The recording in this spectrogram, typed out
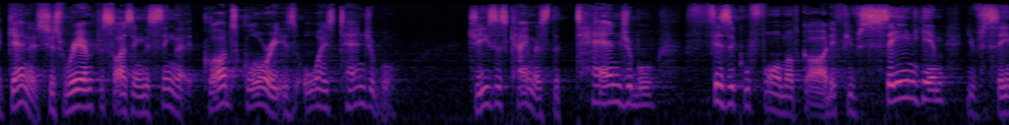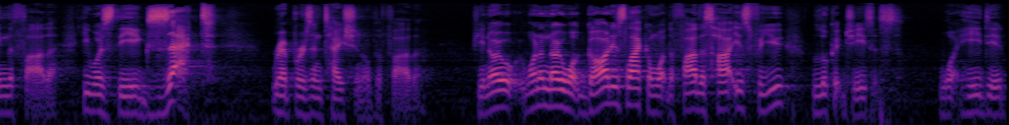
Again, it's just re emphasizing this thing that God's glory is always tangible. Jesus came as the tangible, physical form of God. If you've seen him, you've seen the Father. He was the exact representation of the Father. If you know, want to know what God is like and what the Father's heart is for you, look at Jesus, what he did,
